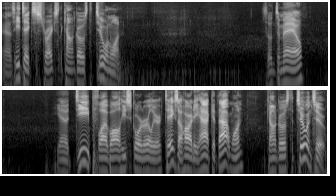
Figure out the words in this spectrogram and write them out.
as he takes a strike, so the count goes to 2 and 1. So DeMeo, he had a deep fly ball he scored earlier. Takes a hearty hack at that one. Count goes to two and two.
